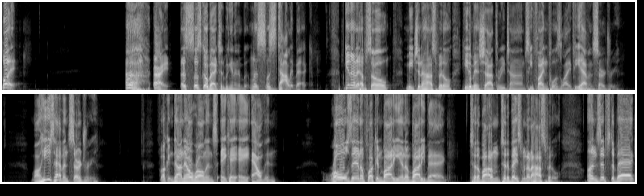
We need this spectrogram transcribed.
But uh, all right, let's let's go back to the beginning of it. Let's let's dial it back. Beginning of the episode, Meech in the hospital. He'd have been shot three times. He fighting for his life. He having surgery. While he's having surgery, fucking Donnell Rawlings, aka Alvin, rolls in a fucking body in a body bag to the bottom to the basement of the hospital. Unzips the bag.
